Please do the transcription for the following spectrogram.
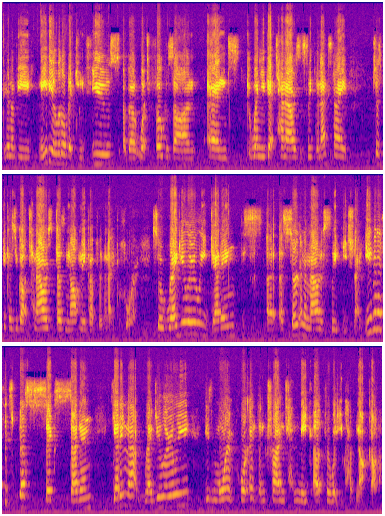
you're going to be maybe a little bit confused about what to focus on. And when you get 10 hours of sleep the next night, just because you got 10 hours does not make up for the night before. So, regularly getting a, a certain amount of sleep each night, even if it's just six, seven, getting that regularly is more important than trying to make up for what you have not got.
